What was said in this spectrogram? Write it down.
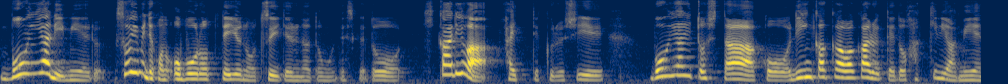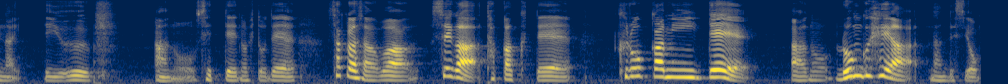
ぼんやり見えるそういう意味でこのおぼろっていうのをついてるんだと思うんですけど光は入ってくるしぼんやりとしたこう輪郭はわかるけどはっきりは見えないっていうあの設定の人でさくらさんは背が高くて黒髪であのロングヘアなんですよ。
